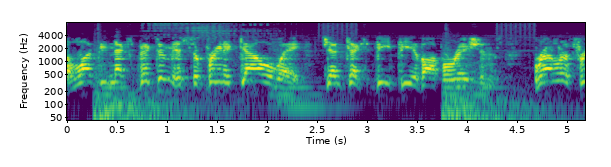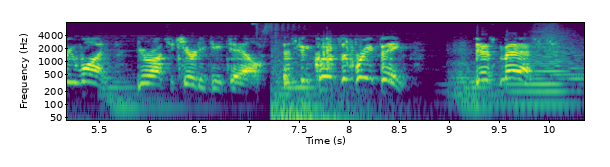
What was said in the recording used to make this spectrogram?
A likely next victim is Sabrina Galloway, Gentek's VP of Operations. Rattler 3-1, you're on security detail. This concludes the briefing. Dismissed.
